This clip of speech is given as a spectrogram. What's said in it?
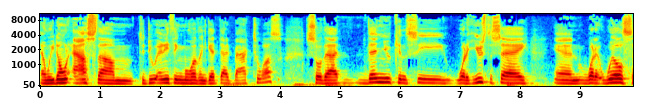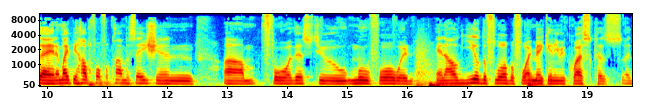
and we don't ask them to do anything more than get that back to us, so that then you can see what it used to say and what it will say, and it might be helpful for conversation um, for this to move forward. And I'll yield the floor before I make any requests, because I'd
